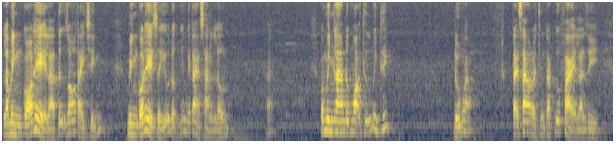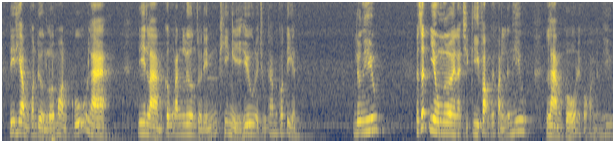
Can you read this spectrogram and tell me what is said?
Là mình có thể là tự do tài chính. Mình có thể sở hữu được những cái tài sản lớn và mình làm được mọi thứ mình thích. Đúng không ạ? Tại sao là chúng ta cứ phải là gì? Đi theo một con đường lối mòn cũ là đi làm công ăn lương rồi đến khi nghỉ hưu thì chúng ta mới có tiền. Lương hưu. Rất nhiều người là chỉ kỳ vọng cái khoản lương hưu, làm cố để có khoản lương hưu.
